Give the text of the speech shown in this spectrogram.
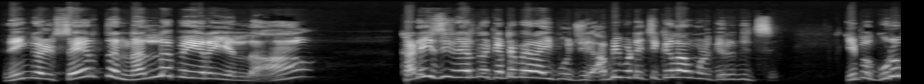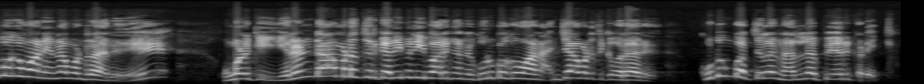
நீங்கள் சேர்த்த நல்ல பெயரை எல்லாம் கடைசி நேரத்தில் கெட்ட பேர் ஆகி போச்சு. அப்படிப்பட்ட சிக்கலாக உங்களுக்கு இருந்துச்சு. இப்போ குரு பகவான் என்ன பண்ணுறாரு உங்களுக்கு இரண்டாம் இடத்திற்கு அதிபதி பாருங்க. அந்த குரு பகவான் அஞ்சாம் இடத்துக்கு வராரு. குடும்பத்தில் நல்ல பேர் கிடைக்கும்.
